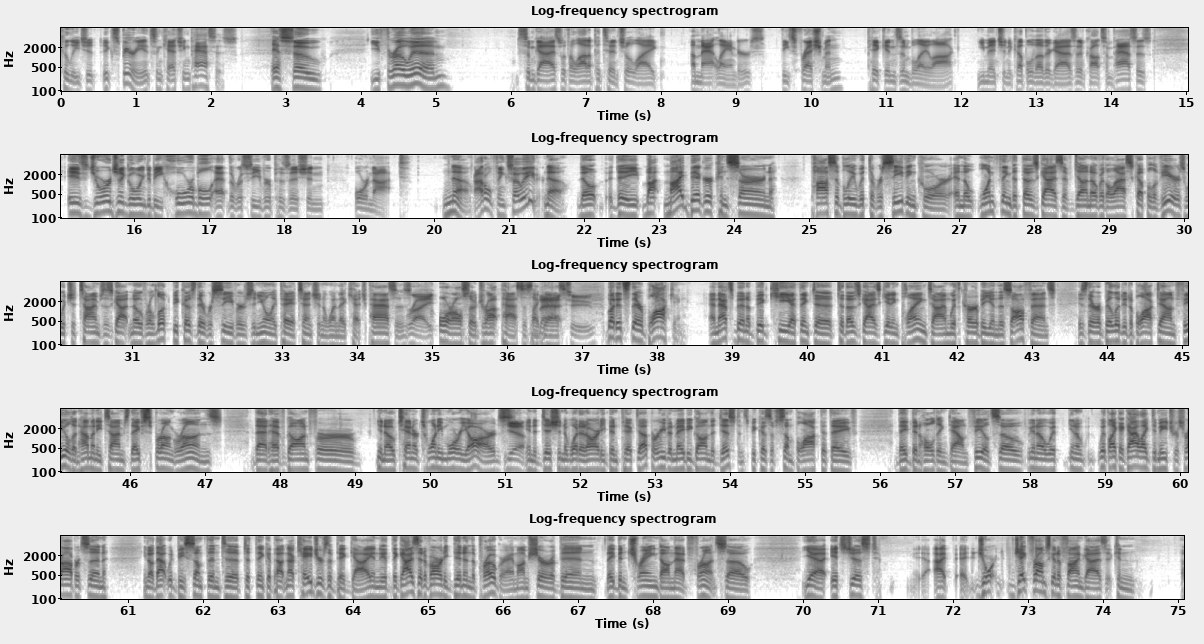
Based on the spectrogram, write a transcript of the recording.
collegiate experience in catching passes. Yes. So you throw in some guys with a lot of potential, like a Matt Landers, these freshmen, Pickens and Blaylock. You mentioned a couple of other guys that have caught some passes. Is Georgia going to be horrible at the receiver position or not? No. I don't think so either. No, no. The my, my bigger concern, possibly with the receiving core, and the one thing that those guys have done over the last couple of years, which at times has gotten overlooked because they're receivers and you only pay attention to when they catch passes, Right. Or also drop passes, I that guess. too. But it's their blocking. And that's been a big key, I think, to, to those guys getting playing time with Kirby in this offense is their ability to block downfield and how many times they've sprung runs that have gone for, you know, 10 or 20 more yards Yeah. in addition to what had already been picked up or even maybe gone the distance because of some block that they've they've been holding downfield. So, you know, with you know, with like a guy like Demetrius Robertson, you know, that would be something to, to think about. Now, Cager's a big guy, and the, the guys that have already been in the program, I'm sure, have been they've been trained on that front. So, yeah, it's just I Jake Fromm's going to find guys that can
